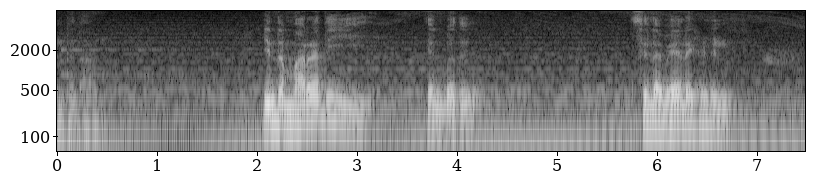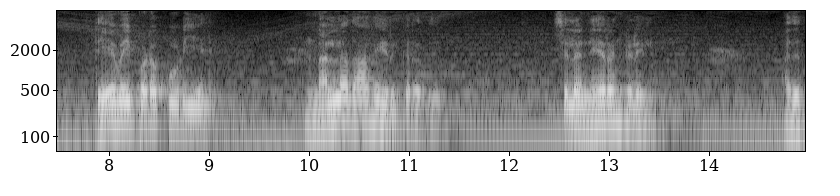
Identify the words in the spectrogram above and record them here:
ஒன்றுதான். இந்த மறதி என்பது சில வேளைகளில் தேவைப்படக்கூடிய நல்லதாக இருக்கிறது. சில நேரங்களில் அது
